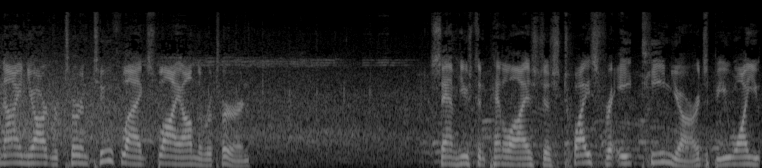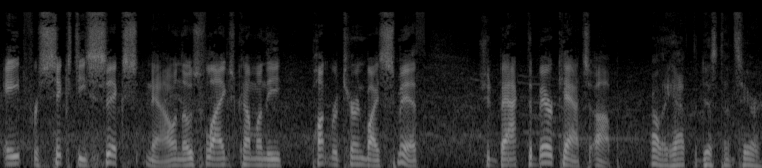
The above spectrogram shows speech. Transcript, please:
9 yard return. Two flags fly on the return. Sam Houston penalized just twice for 18 yards. BYU 8 for 66 now, and those flags come on the punt return by Smith. Should back the Bearcats up. Probably half the distance here.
